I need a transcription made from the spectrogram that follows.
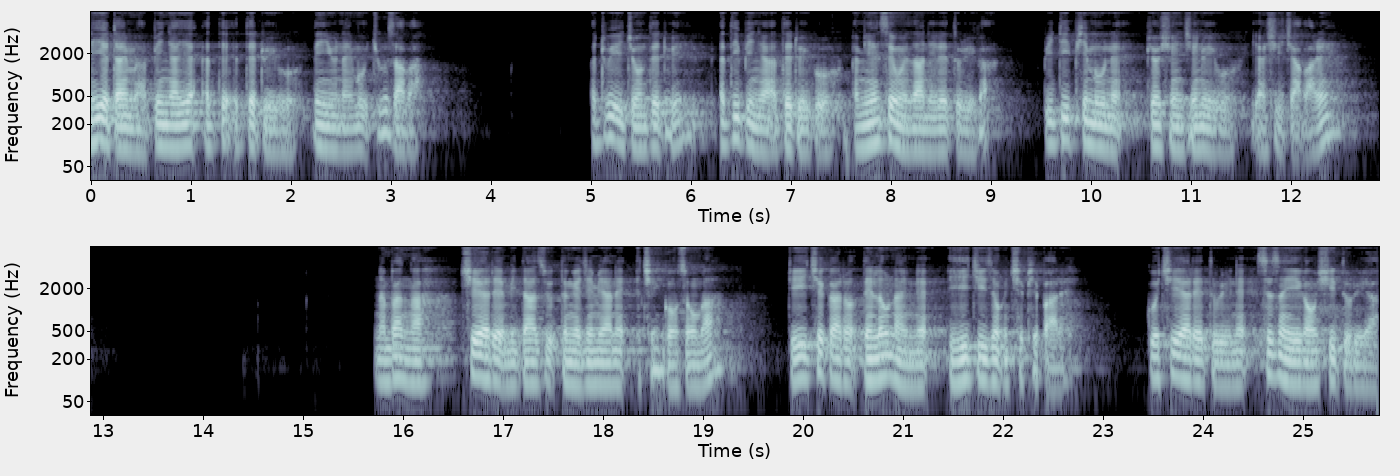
နေ့ရက်တိုင်းမှာပညာရဲ့အသစ်အသစ်တွေကိုသင်ယူနိုင်မှုကြိုးစားပါအတွေ့အကြုံအသစ်တွေအသိပညာအသစ်တွေကိုအမြဲစိတ်ဝင်စားနေတဲ့သူတွေကပီတိဖြစ်မှုနဲ့ပျော်ရွှင်ခြင်းတွေကိုရရှိကြပါတယ်။နံပါတ်5ချစ်ရတဲ့မိသားစုတငယ်ချင်းများနဲ့အချိန်ကုန်ဆုံးပါ။ဒီအချက်ကတော့သင်လုံးနိုင်တဲ့အရေးကြီးဆုံးအချက်ဖြစ်ပါတယ်။ကိုချစ်ရတဲ့သူတွေနဲ့ဆက်ဆံရေးကောင်းရှိသူတွေဟာ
